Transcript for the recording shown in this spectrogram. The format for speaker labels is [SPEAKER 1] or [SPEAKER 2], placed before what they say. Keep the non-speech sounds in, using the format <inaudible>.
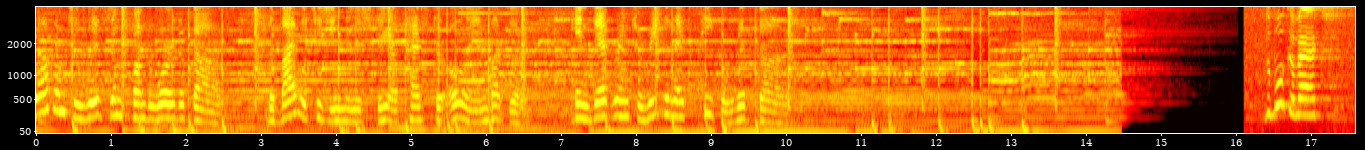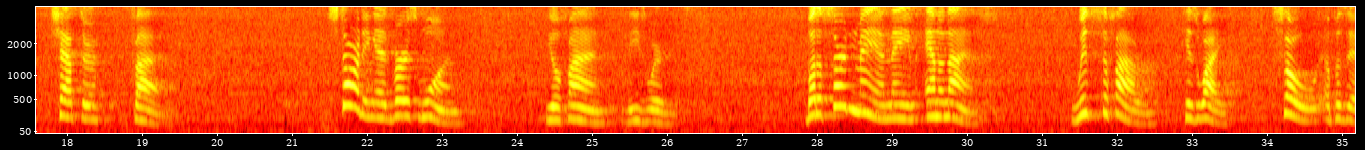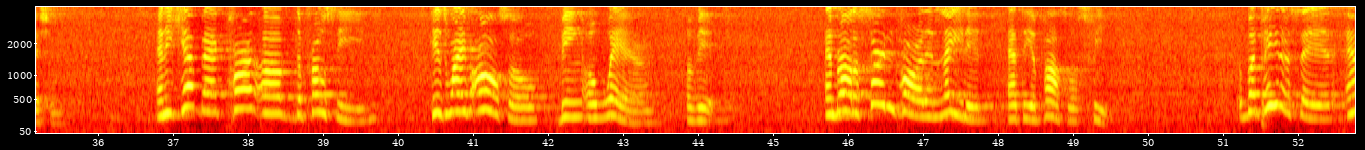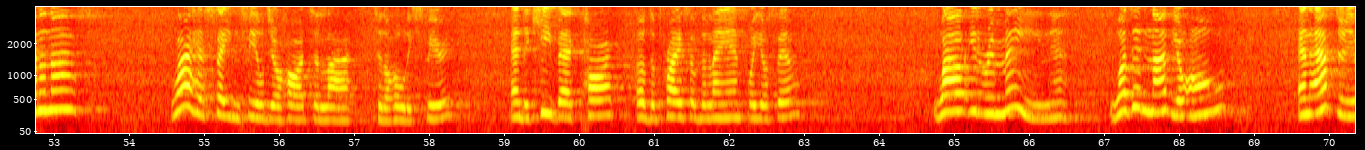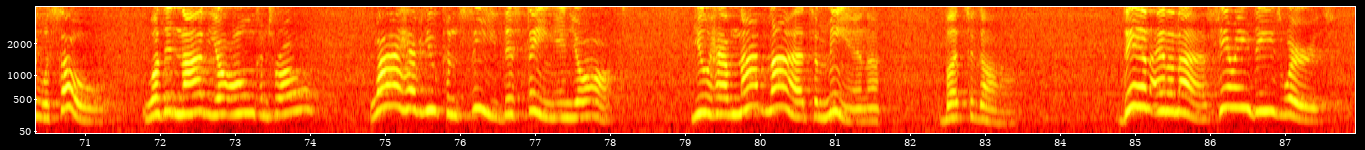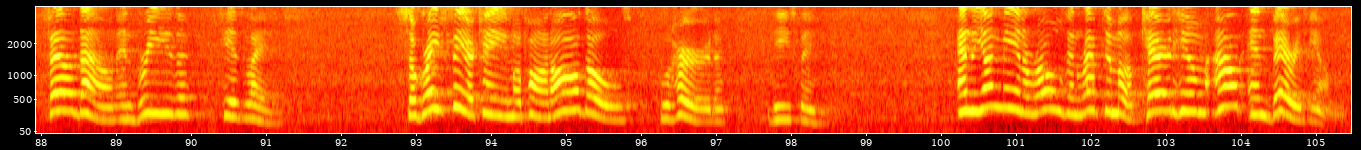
[SPEAKER 1] Welcome to Wisdom from the Word of God, the Bible teaching ministry of Pastor Olan Butler, endeavoring to reconnect people with God.
[SPEAKER 2] The book of Acts, chapter 5. Starting at verse 1, you'll find these words. But a certain man named Ananias, with Sapphira, his wife, sold a possession. And he kept back part of the proceeds, his wife also being aware of it, and brought a certain part and laid it at the apostles' feet. But Peter said, Ananias, why has Satan filled your heart to lie to the Holy Spirit and to keep back part of the price of the land for yourself? While it remained, was it not your own? And after it was sold, was it not your own control? Why have you conceived this thing in your heart? You have not lied to men, but to God. Then Ananias, hearing these words, fell down and breathed his last. So great fear came upon all those who heard these things. And the young men arose and wrapped him up, carried him out, and buried him.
